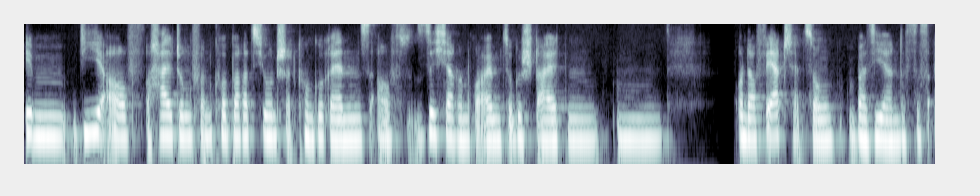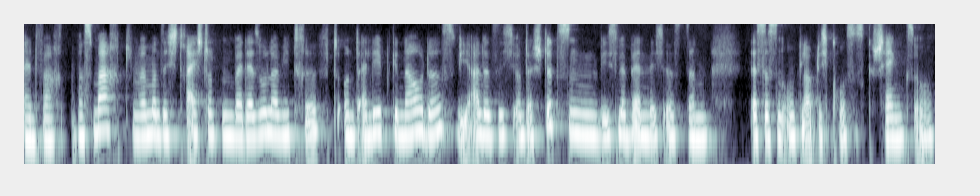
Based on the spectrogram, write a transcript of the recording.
eben die auf Haltung von Kooperation statt Konkurrenz, auf sicheren Räumen zu gestalten. Mm, und auf Wertschätzung basieren, dass das einfach was macht. Und wenn man sich drei Stunden bei der Solavi trifft und erlebt genau das, wie alle sich unterstützen, wie es lebendig ist, dann ist das ein unglaublich großes Geschenk so.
